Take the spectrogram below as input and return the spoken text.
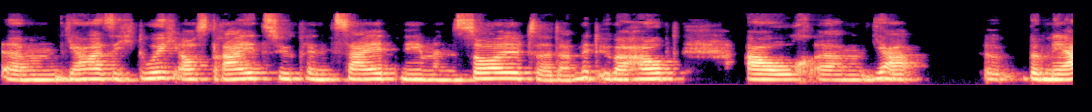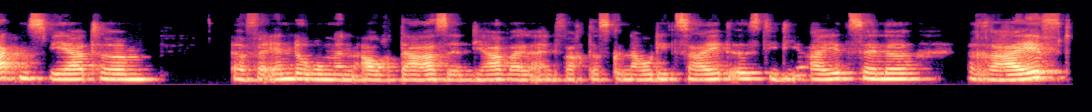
ähm, ja sich durchaus drei Zyklen Zeit nehmen sollte, damit überhaupt auch ähm, ja äh, bemerkenswerte äh, Veränderungen auch da sind, ja, weil einfach das genau die Zeit ist, die die Eizelle reift.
